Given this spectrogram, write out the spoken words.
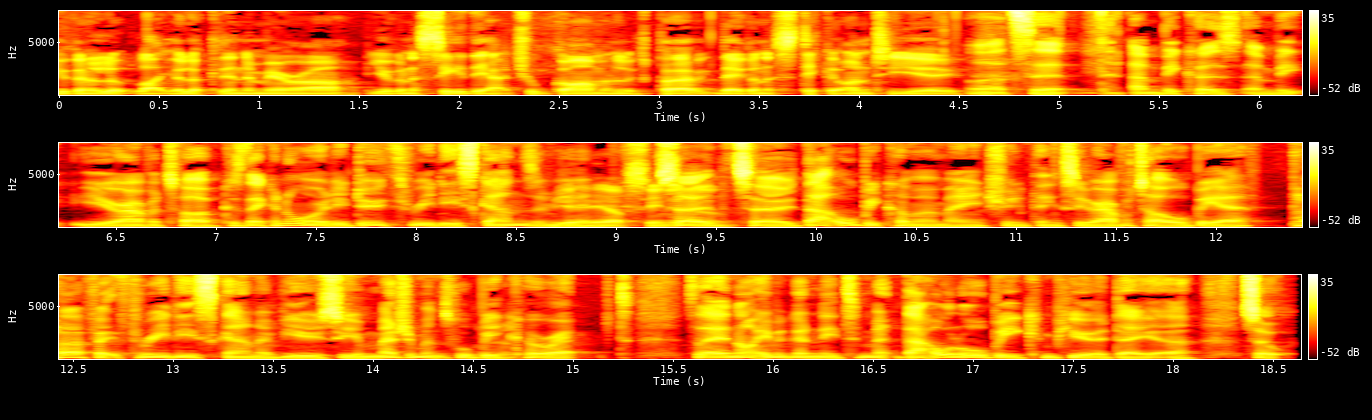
you're going to look like you're looking in the mirror you're going to see the actual garment looks perfect they're going to stick it onto you Well, that's it. And because and be, your avatar because they can already do 3D scans of you. Yeah, yeah, I've seen it so, done. So that will become a mainstream thing. So your avatar will be a perfect 3D scan of you. So your measurements will be correct. So they're not even going to need to. Me- that will all be computer data. So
